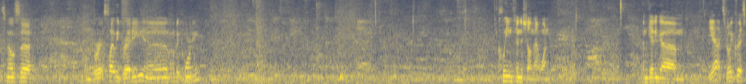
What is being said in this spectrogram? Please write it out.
It smells uh, bre- slightly bready, uh, a little bit corny. Clean finish on that one. I'm getting, um, yeah, it's really crisp,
